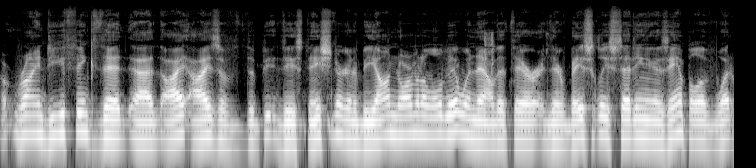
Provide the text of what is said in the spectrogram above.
Uh, Ryan, do you think that uh, the eyes of the, this nation are going to be on Norman a little bit when now that they're they're basically setting an example of what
